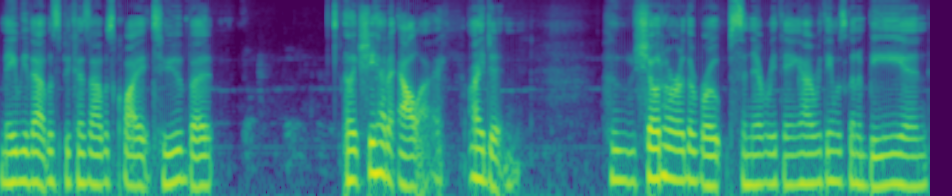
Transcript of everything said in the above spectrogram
maybe that was because I was quiet too but like she had an ally. I didn't who showed her the ropes and everything how everything was going to be and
